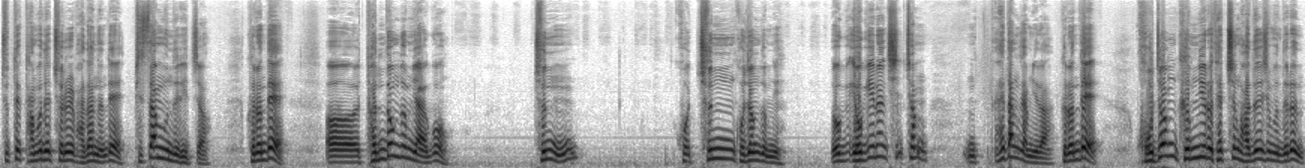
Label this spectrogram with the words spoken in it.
주택담보대출을 받았는데 비싼 분들이 있죠. 그런데 어, 변동금리하고 준, 고, 준 고정금리 여기, 여기는 신청 음, 해당자입니다. 그런데 고정금리로 대충 받으신 분들은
